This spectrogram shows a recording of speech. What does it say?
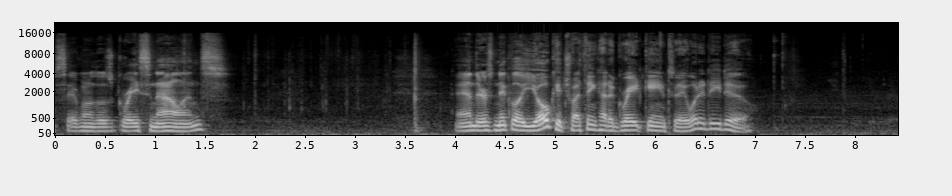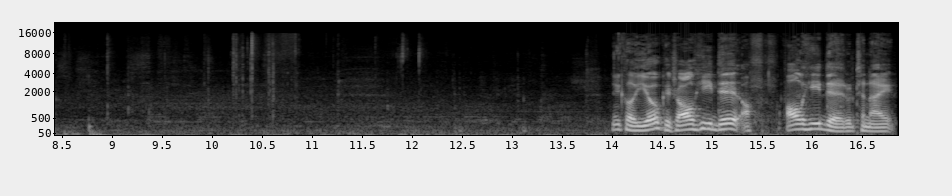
Save one of those Grayson Allens. And there's Nikola Jokic, who I think had a great game today. What did he do? Nikola Jokic, all he did, all he did tonight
